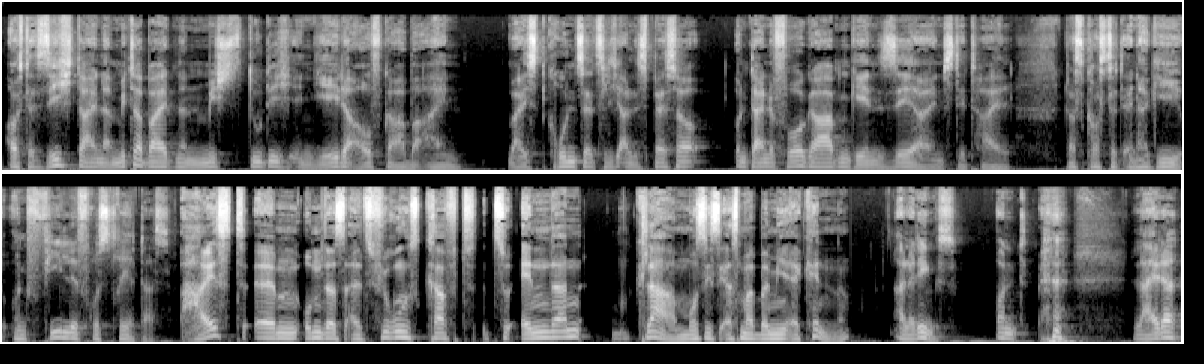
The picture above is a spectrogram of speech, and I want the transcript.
aus der Sicht deiner Mitarbeitenden mischst du dich in jede Aufgabe ein, weißt grundsätzlich alles besser und deine Vorgaben gehen sehr ins Detail. Das kostet Energie und viele frustriert das. Heißt, ähm, um das als Führungskraft zu ändern, klar, muss ich es erstmal bei mir erkennen. Ne? Allerdings. Und Leider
